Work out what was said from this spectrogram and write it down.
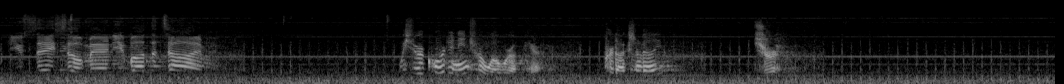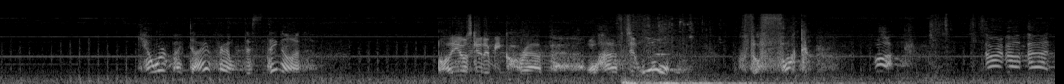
If you say so, man, you bought the time. We should record an intro while we're up here. Production value? Sure. Can't work my diaphragm with this thing on. Audio's gonna be crap. We'll have to. Whoa! The fuck? Fuck! Sorry about that.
